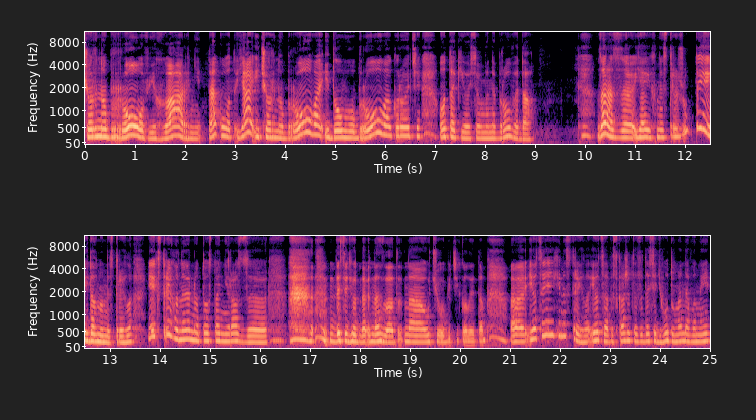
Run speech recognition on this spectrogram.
чорноброві, гарні. Так от, я і чорноброва, і довгоброва, коротше, отакі ось у мене брови, да. Зараз е, я їх не стрижу, та я їх давно не стригла. Я їх стригла, мабуть, то останній раз е, 10 років назад на учобі чи коли там. Е, І оце я їх і не стригла. І оце ви скажете, за 10 років у мене вони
